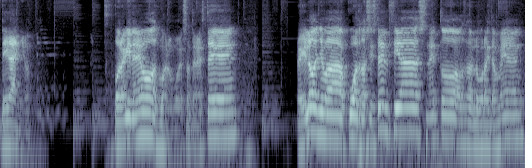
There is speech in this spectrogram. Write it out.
del año. Por aquí tenemos, bueno, pues a Ter Stegen. Reguilón lleva 4 asistencias, Neto, vamos a verlo por ahí también.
